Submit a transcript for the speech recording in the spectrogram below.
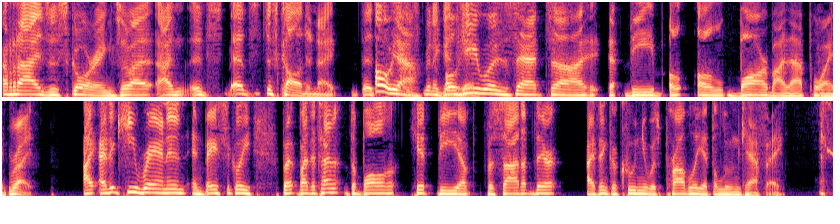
Arraez is scoring. So I, I'm it's it's just call it a night. It's, oh yeah. it's been a good. oh, he was at uh, the uh, uh, bar by that point. right. I, I think he ran in and basically, but by the time the ball hit the uh, facade up there, I think Acuna was probably at the Loon Cafe.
